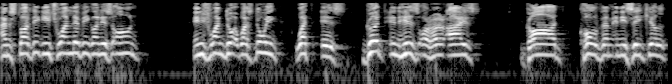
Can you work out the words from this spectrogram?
and started each one living on his own, and each one do, was doing what is good in his or her eyes, God called them in Ezekiel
